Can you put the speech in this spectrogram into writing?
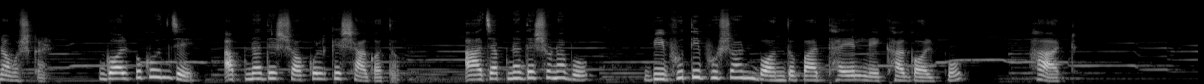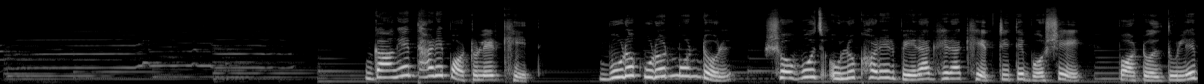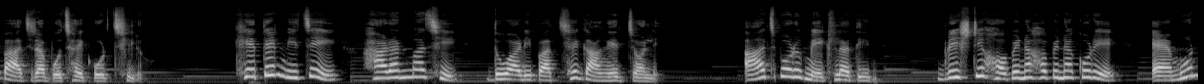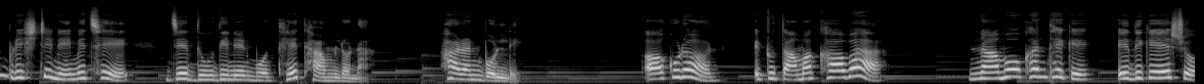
নমস্কার। গল্পকুঞ্জে আপনাদের সকলকে স্বাগত। আজ আপনাদের শোনাব বিভূতিভূষণ বন্দ্যোপাধ্যায়ের লেখা গল্প, হাট। গাঙের ধারে পটলের ক্ষেত। বুড়ো কুড়ন মণ্ডল সবুজ উলুখড়ের বেড়া ঘেরা ক্ষেতটিতে বসে পটল তুলে বাজরা বোঝাই করছিল। ক্ষেতের নিচেই হারান মাঝি দুয়ারি পাচ্ছে গাঙের জলে। আজ বড় মেঘলা দিন। বৃষ্টি হবে না হবে না করে এমন বৃষ্টি নেমেছে যে দুদিনের মধ্যে থামল না। হারান বললে, অকুরন, একটু তামাক খাওয়াবা নামো ওখান থেকে, এদিকে এসো।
